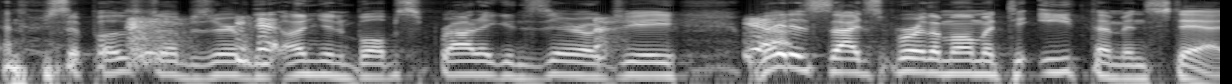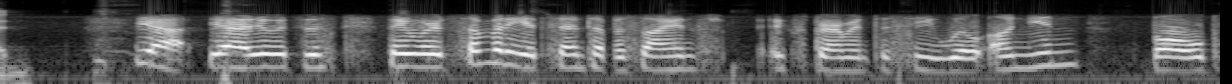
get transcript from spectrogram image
and they're supposed to observe the onion bulbs sprouting in zero g. Yeah. They decide spur of the moment to eat them instead. Yeah, yeah. It was just they were somebody had sent up a science experiment to see will onion bulbs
